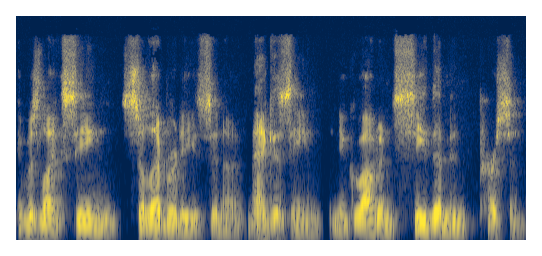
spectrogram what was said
It was like seeing celebrities in a magazine and you go out and see them in person.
